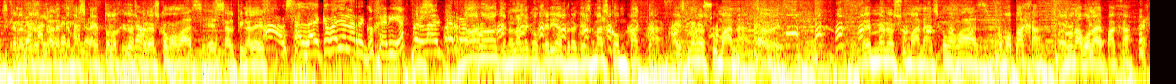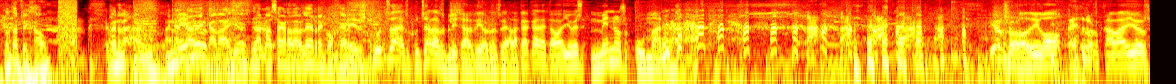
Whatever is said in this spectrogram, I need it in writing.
es que no quiero Déjalo, entrar en temas déjalo. criptológicos, No. pero es como más, es al final es... Ah, o sea, la de caballo la recogerías, pero la del perro No, no. no, que no la recogería, pero que es más compacta, es menos humana, ¿sabes? Es menos humana, es como más, como paja, como una bola de paja. ¿No te has fijado? Es verdad, la caca de caballo es la más agradable de recoger. Escucha, escucha la explicación. O sea, la caca de caballo es menos humana. Yo solo digo que los caballos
